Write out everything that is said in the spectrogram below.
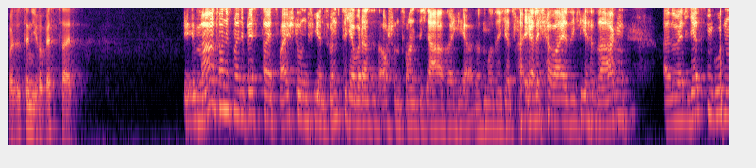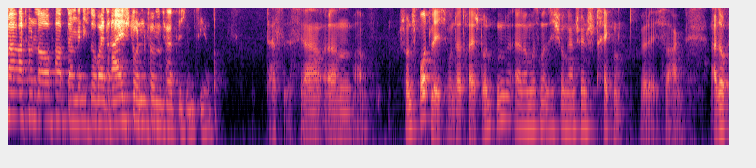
Was ist denn Ihre Bestzeit? Im Marathon ist meine Bestzeit 2 Stunden 54, aber das ist auch schon 20 Jahre her. Das muss ich jetzt mal ehrlicherweise hier sagen. Also wenn ich jetzt einen guten Marathonlauf habe, dann bin ich so bei 3 Stunden 45 im Ziel. Das ist ja ähm, schon sportlich unter drei Stunden. Äh, da muss man sich schon ganz schön strecken, würde ich sagen. Also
